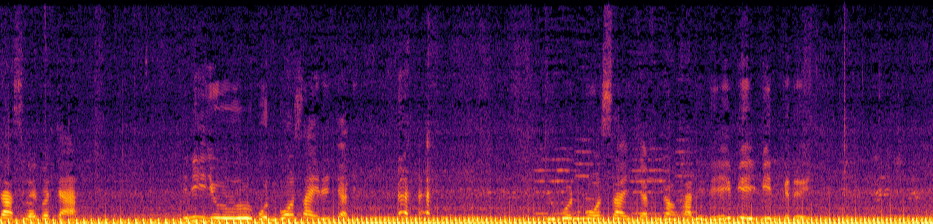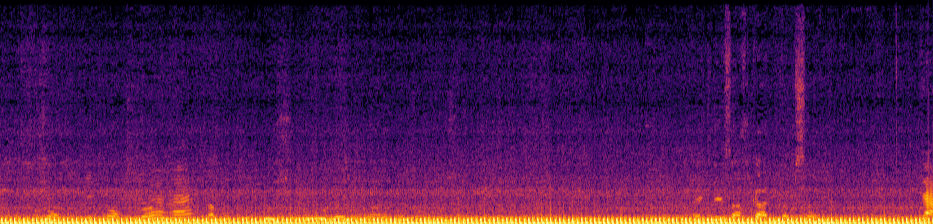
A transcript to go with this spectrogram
จ้าสวยปะจ้าที่นี่อยู่บนโมไซค์เด้อจ้ะอยู่บนโมไซจ้าพี่น้องค่ะนี่เด้พี่ไอ้บินกันเลย Ça, uniquement, tu vois. Uh-huh. La boutique dessous, le, la maison dessous. Avec des arcades comme ça. จ้ะ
